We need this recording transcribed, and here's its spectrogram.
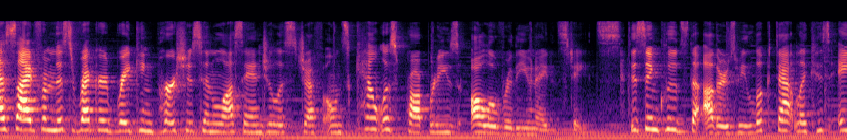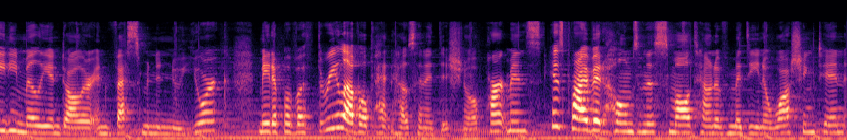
Aside from this record-breaking purchase in Los Angeles, Jeff owns countless properties all over the United States. This includes the others we looked at, like his $80 million investment in New York, made up of a three-level penthouse and additional apartments, his private homes in the small town of Medina, Washington,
